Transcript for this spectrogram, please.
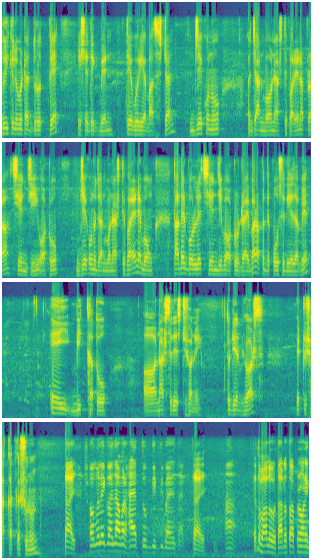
দুই কিলোমিটার দূরত্বে এসে দেখবেন তেগরিয়া বাস স্ট্যান্ড। যে কোনো যানবাহনে আসতে পারেন আপনারা সিএনজি অটো যে কোনো যানবাহনে আসতে পারেন এবং তাদের বললে সিএনজি বা অটো ড্রাইভার আপনাদের পৌঁছে দিয়ে যাবে। এই বিখ্যাত নার্সারি স্টেশনে। তো ডিয়ার ভিউয়ার্স একটু সাক্ষাৎকার শুনুন। তাই? সকলে কয় যে আমার হায়াত তোক বাইরে থাক তাই? হ্যাঁ। তা তো ভালো তারা তো আপনার অনেক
